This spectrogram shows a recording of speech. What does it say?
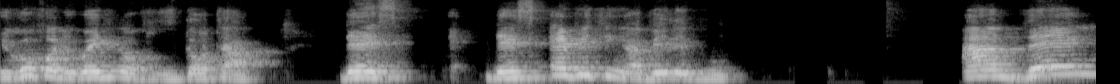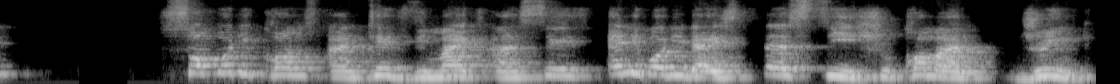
you go for the wedding of his daughter. There's, there's everything available. And then somebody comes and takes the mic and says, anybody that is thirsty should come and drink.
